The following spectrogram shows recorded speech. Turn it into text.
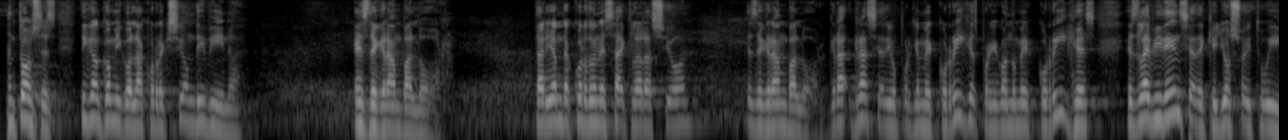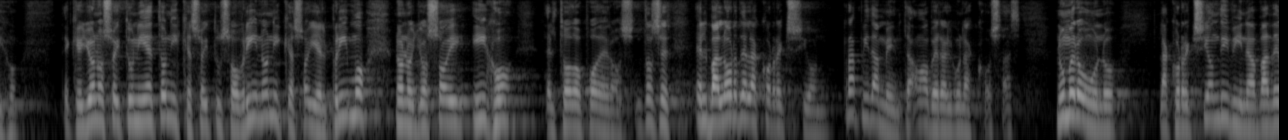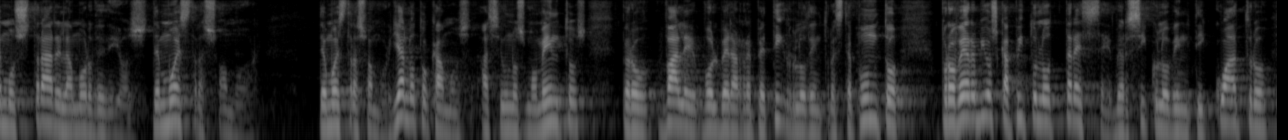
Entonces, digan conmigo, la corrección divina es de gran valor. ¿Estarían de acuerdo en esa declaración? Es de gran valor. gracias a Dios porque me corriges, porque cuando me corriges es la evidencia de que yo soy tu hijo, de que yo no soy tu nieto, ni que soy tu sobrino, ni que soy el primo. No, no, yo soy hijo del Todopoderoso. Entonces, el valor de la corrección. Rápidamente, vamos a ver algunas cosas. Número uno, la corrección divina va a demostrar el amor de Dios, demuestra su amor, demuestra su amor. Ya lo tocamos hace unos momentos, pero vale volver a repetirlo dentro de este punto. Proverbios capítulo 13, versículo 24.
